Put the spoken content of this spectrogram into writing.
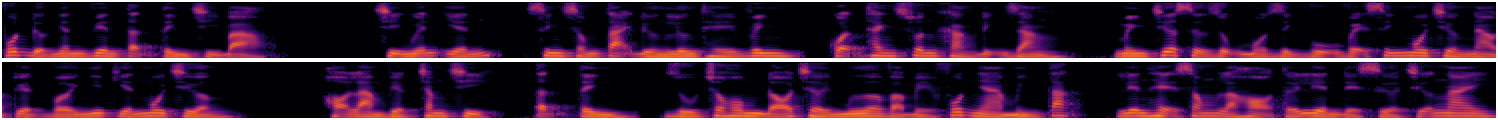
phốt được nhân viên tận tình chỉ bảo. Chị Nguyễn Yến, sinh sống tại đường Lương Thế Vinh, quận Thanh Xuân khẳng định rằng, mình chưa sử dụng một dịch vụ vệ sinh môi trường nào tuyệt vời như kiến môi trường. Họ làm việc chăm chỉ, tận tình, dù cho hôm đó trời mưa và bể phốt nhà mình tắc, liên hệ xong là họ tới liền để sửa chữa ngay.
